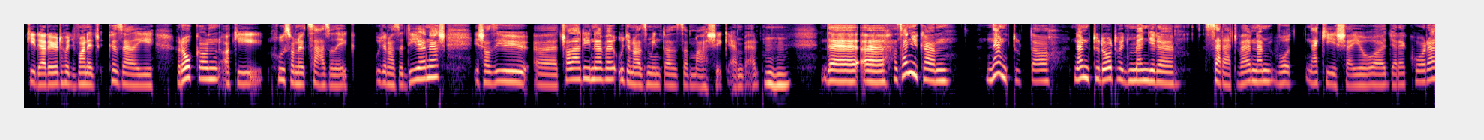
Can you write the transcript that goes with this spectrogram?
kiderült, hogy van egy közeli rokon, aki 25 százalék ugyanaz a DNS, és az ő uh, családi neve ugyanaz, mint az a másik ember. Uh-huh. De uh, az anyukám nem tudta, nem tudod, hogy mennyire szeretve, nem volt neki se jó a gyerekkorra,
